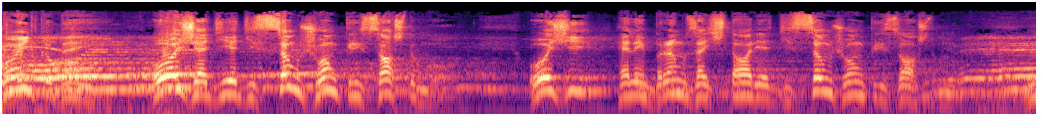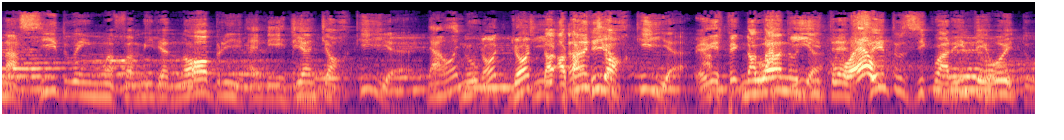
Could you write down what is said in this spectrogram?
Muito bem. Hoje é dia de São João Crisóstomo. Hoje relembramos a história de São João Crisóstomo, nascido em uma família nobre de Antioquia. Da onde? No, De? Antioquia. Ele respeita da No ano de 348.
